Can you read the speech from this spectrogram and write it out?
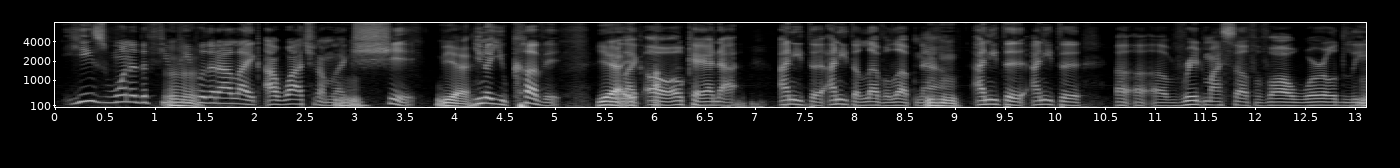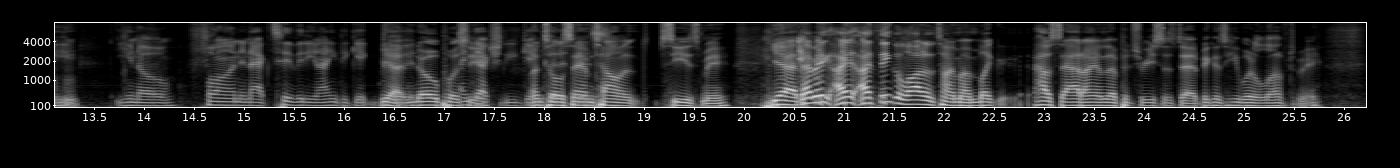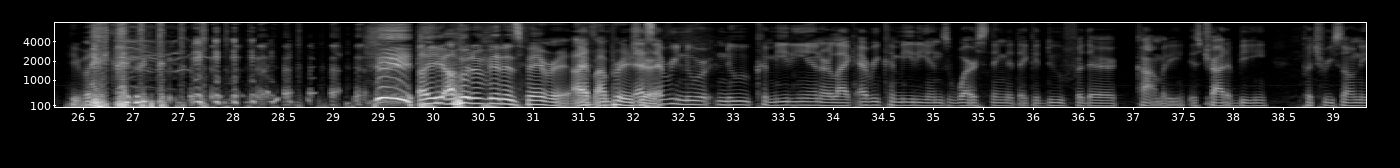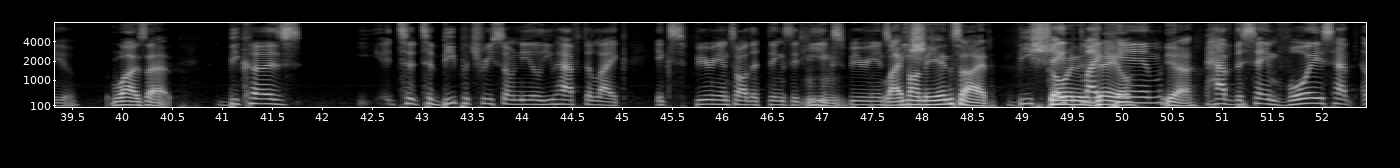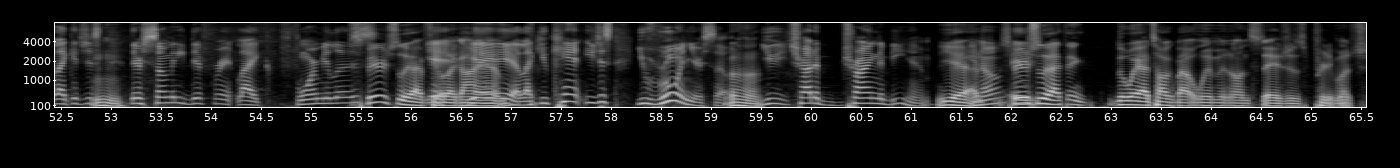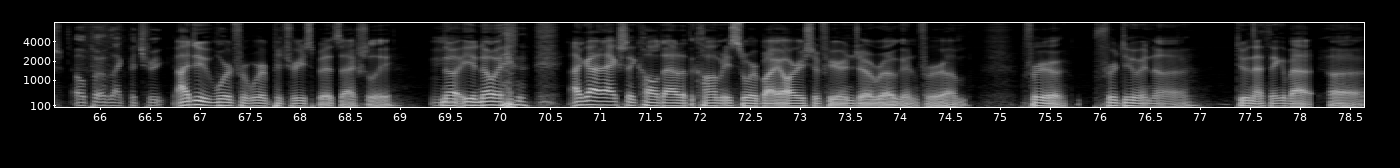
he's one of the few Uh-huh. people that I like. I watch and I'm like, Mhm. shit. Yeah, You know, you covet. yeah. You're like, it- oh, okay, and I, I need to, I need to level up now. Mhm. I need to, I need to, uh, uh, uh, rid myself of all worldly, Mhm. You know, fun and activity, and I need to get good. yeah, no pussy actually get until Sam this. Talent sees me. Yeah, that make I I think a lot of the time I'm like how sad I am that Patrice is dead because he would have loved me. He would. I, I would have been his favorite. I, I'm pretty That's sure. That's every new new comedian or like every comedian's worst thing that they could do for their comedy is try to be Patrice O'Neill Why is that? because to to be Patrice O'Neill you have to like experience all the things that he Mhm. experienced Life be, on sh- the inside. be Going shaped like jail. him Yeah. have the same voice have like it's just Mhm. there's so many different like formulas Spiritually, I feel yeah, like I yeah, am. yeah, yeah. Like you can't, you just you ruin yourself. Uh-huh. You try to trying to be him. Yeah, You know, it- spiritually, I think the way I talk about women on stage is pretty much. Oh, like Patrice. I do word for word Patrice bits actually. Mm. No, you know, I got actually called out at the comedy store by Ari Shaffir and Joe Rogan for um for for doing uh doing that thing about uh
